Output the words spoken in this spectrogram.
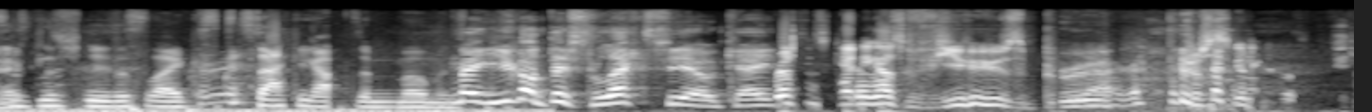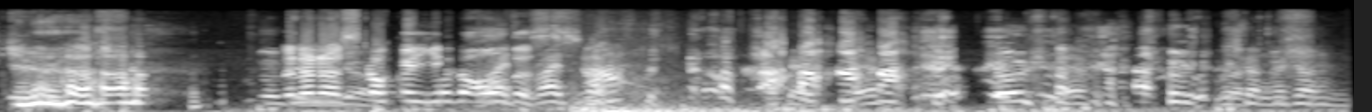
heck? is literally just like stacking up the moment. Mate, you got dyslexia, okay? Chris is getting us views, bro. Yeah, right. Chris is gonna us views. No, no, no, Stalker, you're the Right, oldest. right. Okay. Left. Okay. Which one? Which one?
